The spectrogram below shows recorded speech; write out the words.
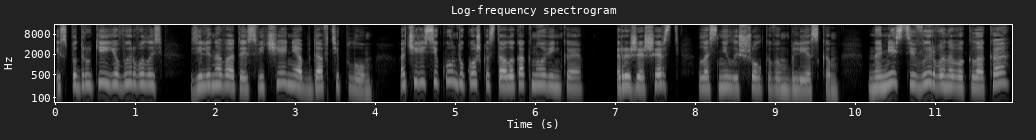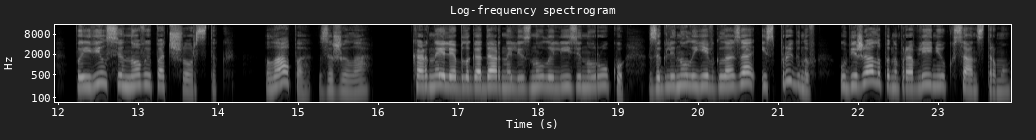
Из-под руки ее вырвалось зеленоватое свечение, обдав теплом, а через секунду кошка стала как новенькая. Рыжая шерсть лоснилась шелковым блеском. На месте вырванного клока появился новый подшерсток. Лапа зажила. Корнелия благодарно лизнула Лизину руку, заглянула ей в глаза и, спрыгнув, убежала по направлению к Санстрому.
